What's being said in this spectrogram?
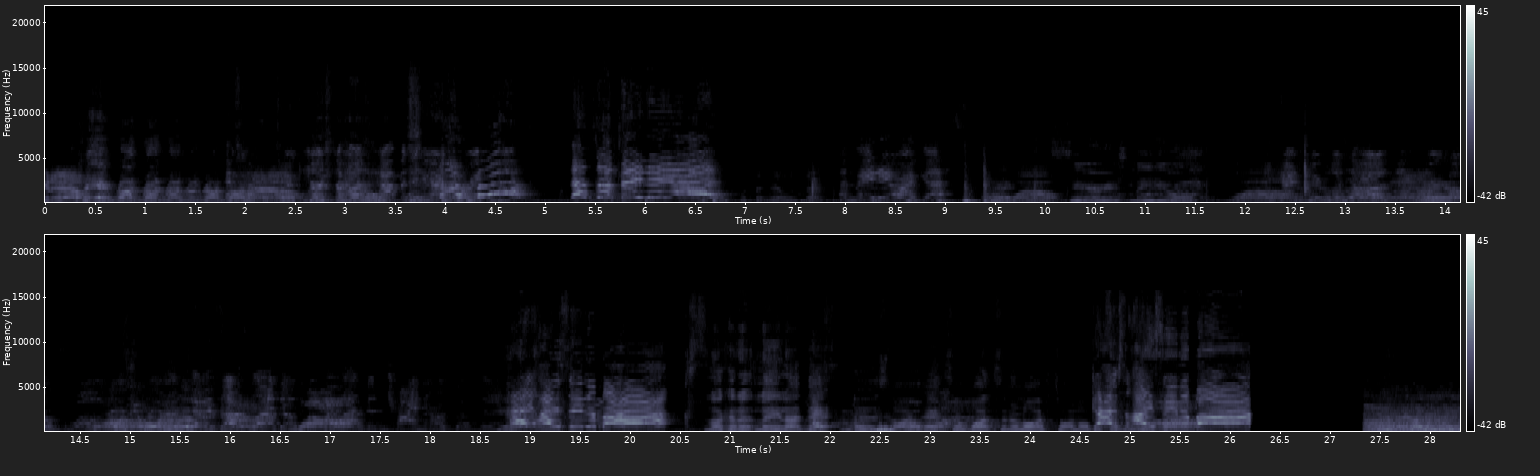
check it out. There, run, run, run, run, run, run. Chase the Meteor. That's a meteor! What the hell is that? A meteor, I guess. Oh, that wow. Serious meteor. Wow. It came Look at that. Wow. Yeah. Wow. That's hotter. Wow. wow. Hey, I see the marks. Look at it, Leela. That is like, that's a once in a lifetime opportunity. Guys, I see the marks.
